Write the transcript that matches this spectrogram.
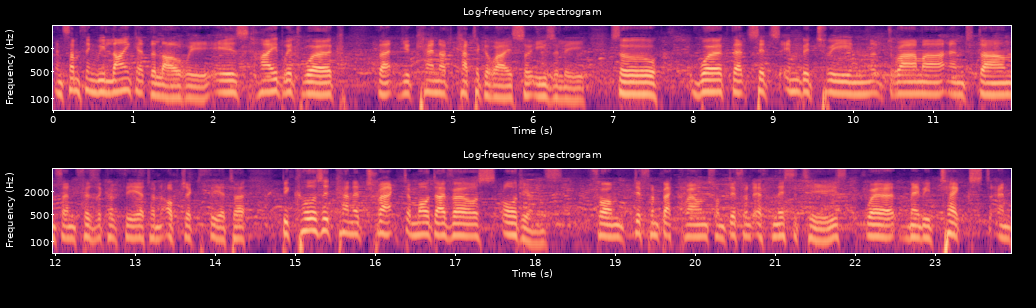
And something we like at the Lowry is hybrid work that you cannot categorize so easily. So, work that sits in between drama and dance and physical theater and object theater because it can attract a more diverse audience from different backgrounds, from different ethnicities, where maybe text and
